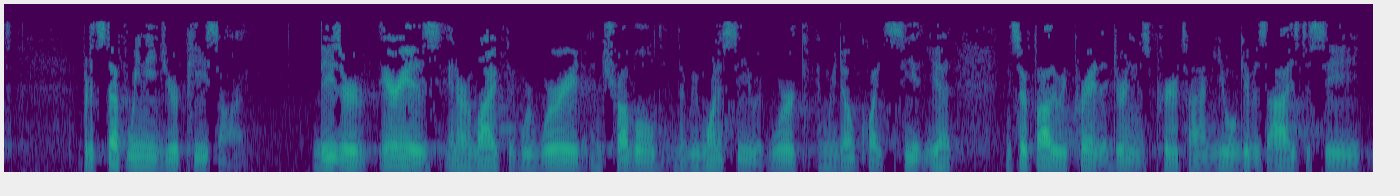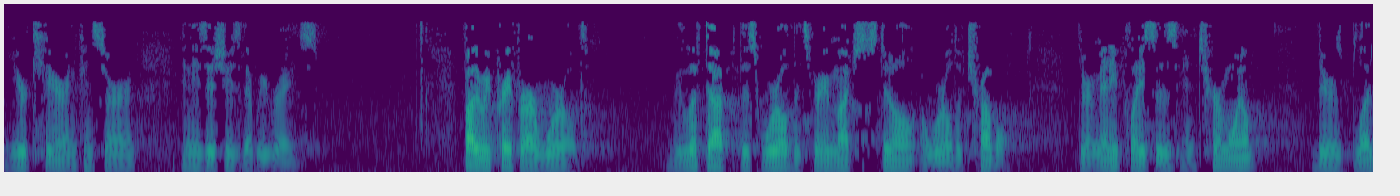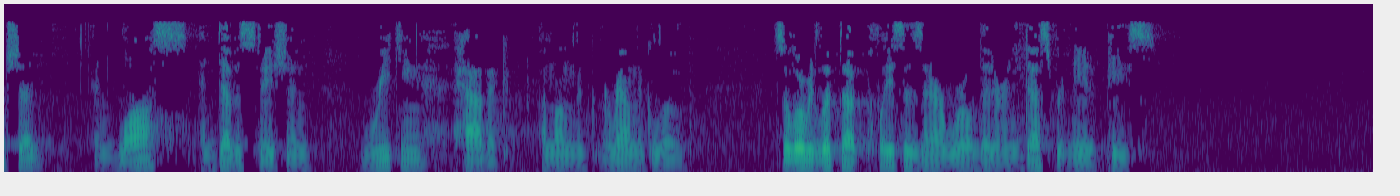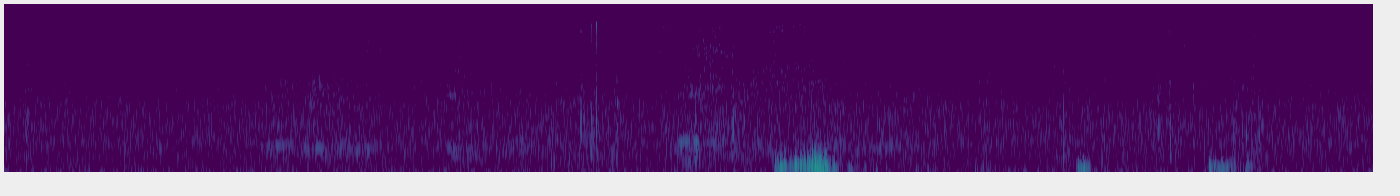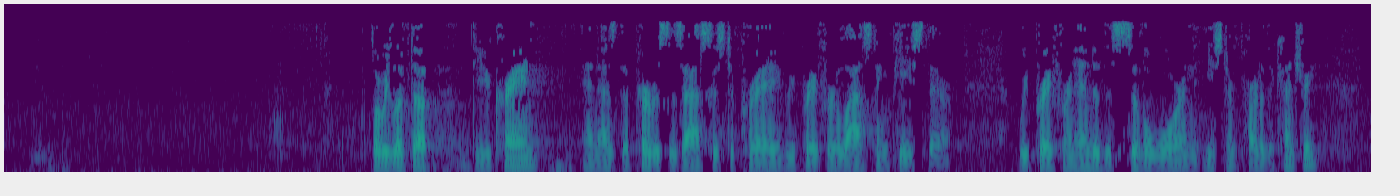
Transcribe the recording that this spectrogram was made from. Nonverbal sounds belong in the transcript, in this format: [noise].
but it's stuff we need your peace on. These are areas in our life that we're worried and troubled, that we want to see you at work, and we don't quite see it yet. And so, Father, we pray that during this prayer time, you will give us eyes to see your care and concern in these issues that we raise. Father, we pray for our world. We lift up this world that's very much still a world of trouble. There are many places in turmoil. There is bloodshed and loss and devastation wreaking havoc among the, around the globe. So, Lord, we lift up places in our world that are in desperate need of peace. Lord, we lift up the Ukraine, and as the purposes ask us to pray, we pray for a lasting peace there. We pray for an end of the civil war in the eastern part of the country,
